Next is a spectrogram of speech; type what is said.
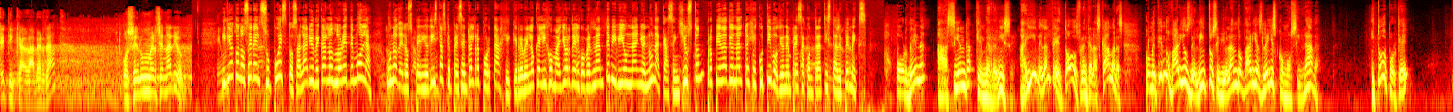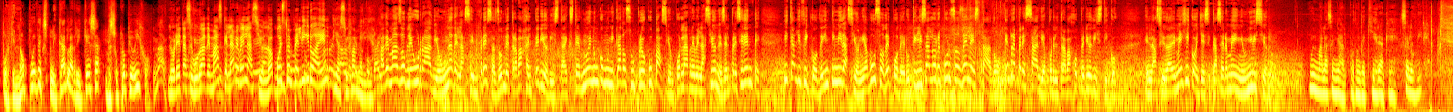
ética la verdad o ser un mercenario. Y dio a conocer el supuesto salario de Carlos Loret de Mola, uno de los periodistas que presentó el reportaje que reveló que el hijo mayor del gobernante vivió un año en una casa en Houston, propiedad de un alto ejecutivo de una empresa contratista de Pemex. ordena a Hacienda que me revise, ahí delante de todos, frente a las cámaras, cometiendo varios delitos y violando varias leyes como si nada. ¿Y todo por qué? Porque no puede explicar la riqueza de su propio hijo. Loret aseguró además que la revelación lo ha puesto en peligro a él y a su familia. Además, W Radio, una de las empresas donde trabaja el periodista, externó en un comunicado su preocupación por las revelaciones del presidente y calificó de intimidación y abuso de poder utilizar los recursos del Estado en represalia por el trabajo periodístico. En la Ciudad de México, Jessica Cermeño, Univisión. Muy mala señal por donde quiera que se lo mire.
